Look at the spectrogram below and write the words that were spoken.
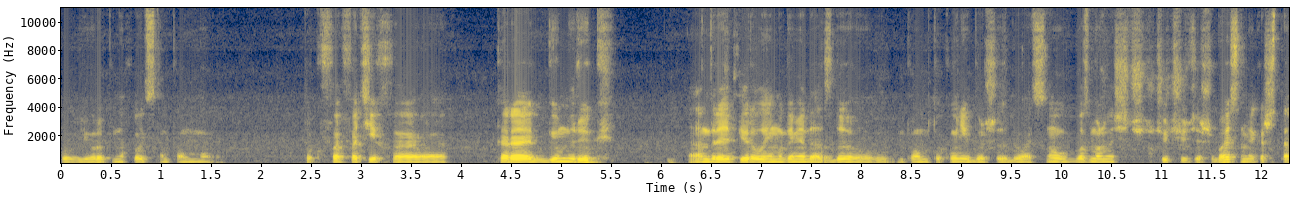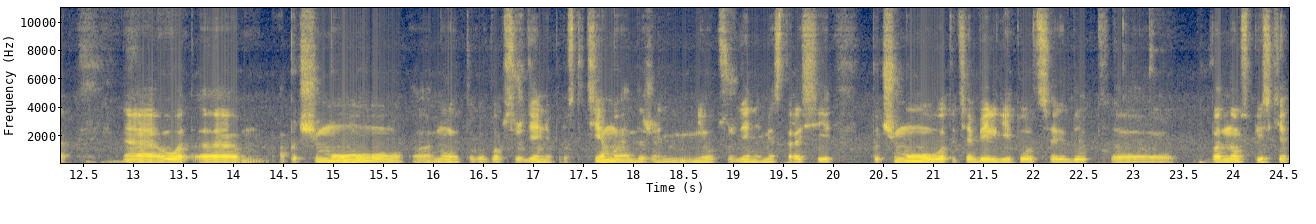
в Европе находится там, по-моему, только Фатих э, Карагюмрюк, Андрея Пирла и Магомеда Аздоева, по-моему, только у них больше забивается. Ну, возможно, чуть-чуть ошибаюсь, но мне кажется так. Э, вот. А почему, ну, это в обсуждении просто темы, даже не в обсуждении места России, почему вот у тебя Бельгия и Турция идут в одном списке,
